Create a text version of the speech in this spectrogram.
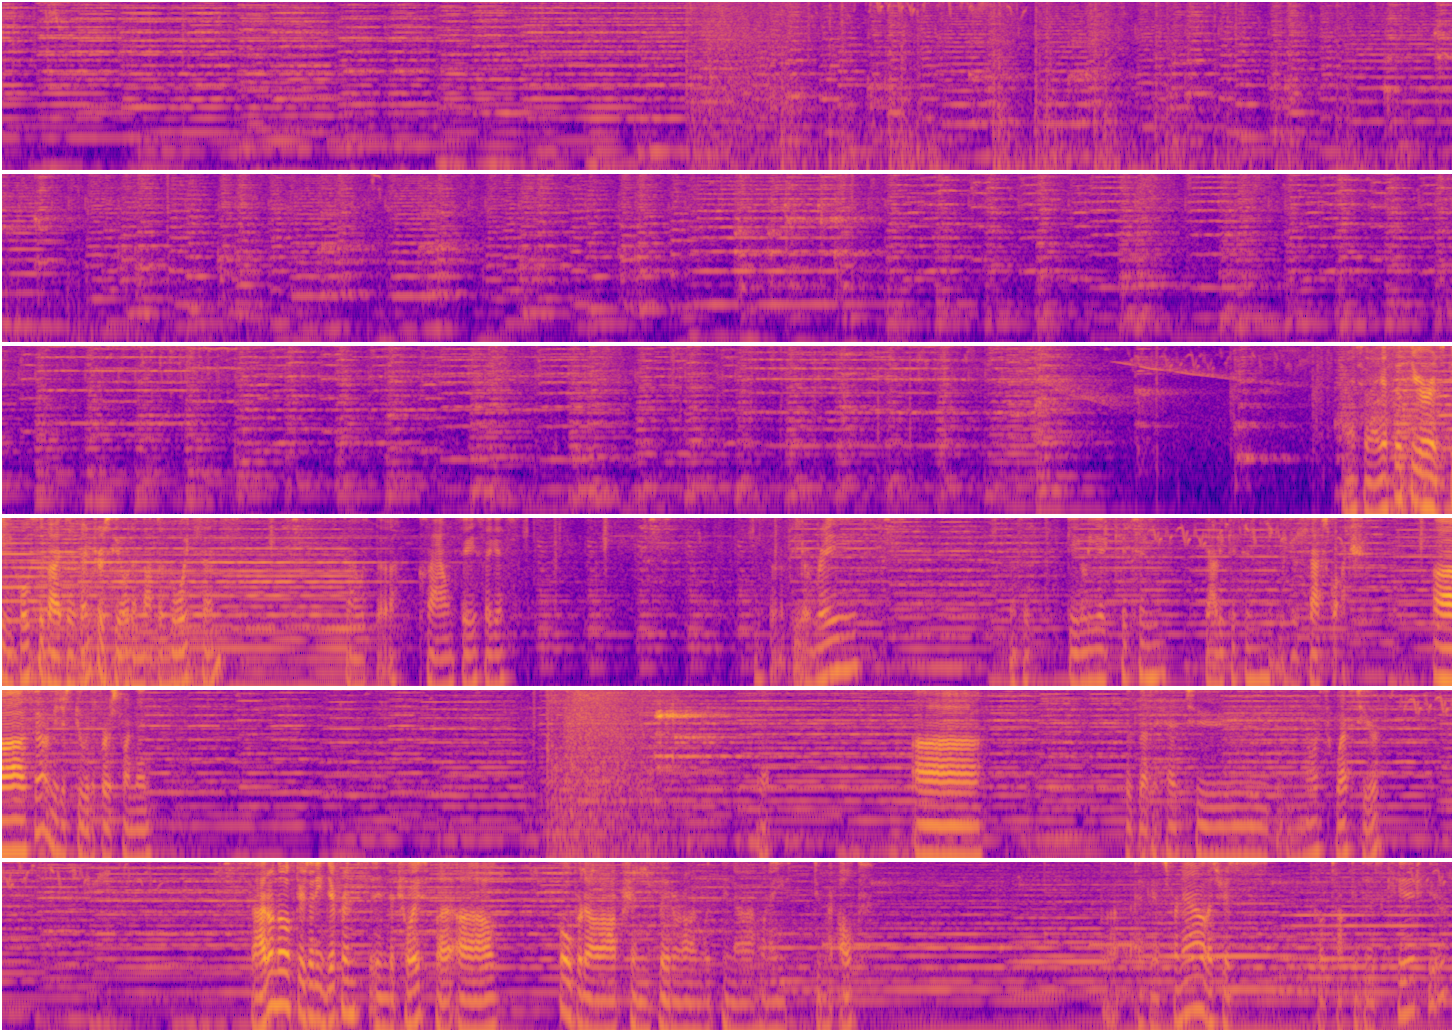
Alright, so I guess this year is being hosted by the Adventurers Guild and not the Voidsent. Uh, with the clown face, I guess. It's gonna be a Wraith. That's a Galia Kitten. Galley Kitten is a Sasquatch. Uh, so let me just do the first one then. Uh, we've got to head to the northwest here. So I don't know if there's any difference in the choice, but uh, I'll go over the options later on with, in, uh, when I do my alt. But I guess for now, let's just go talk to this kid here.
